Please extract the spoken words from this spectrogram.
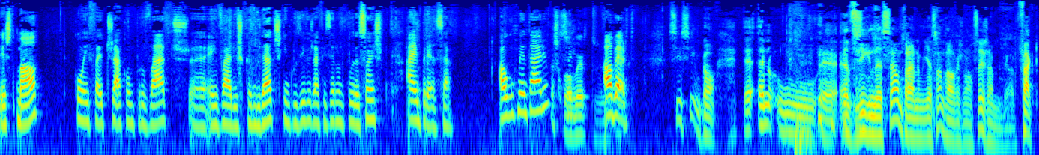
este mal, com efeitos já comprovados eh, em vários candidatos, que inclusive já fizeram declarações à imprensa. Algum comentário? Acho que o Alberto. Alberto. Sim, sim. Bom, a, a- o- a- a designação para a nomeação talvez não seja a melhor. De facto,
